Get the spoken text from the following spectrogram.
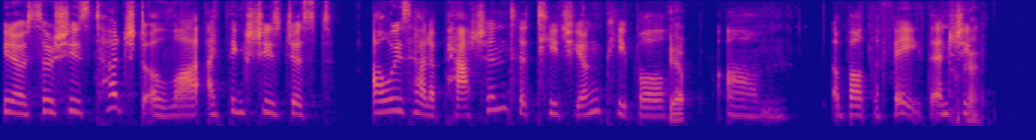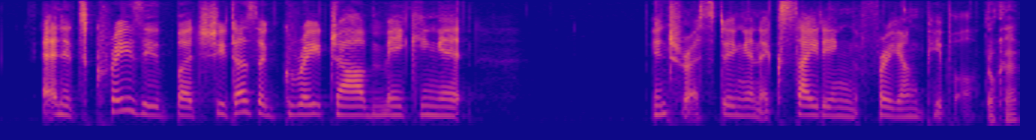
you know, so she's touched a lot. I think she's just always had a passion to teach young people Yep. about the faith, and she Okay. and it's crazy, but she does a great job making it interesting and exciting for young people. Okay.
